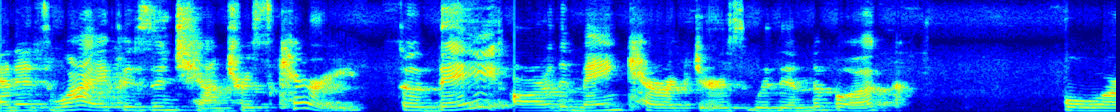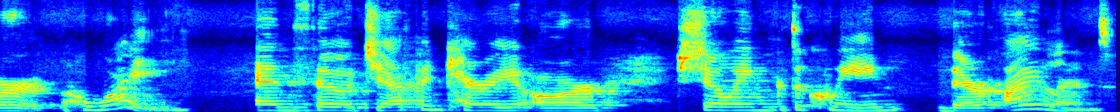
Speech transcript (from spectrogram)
and his wife is Enchantress Carrie. So they are the main characters within the book for Hawaii. And so Jeff and Carrie are showing the Queen their island.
